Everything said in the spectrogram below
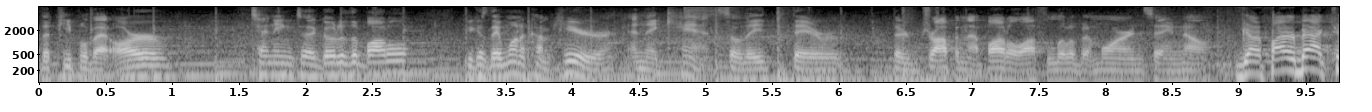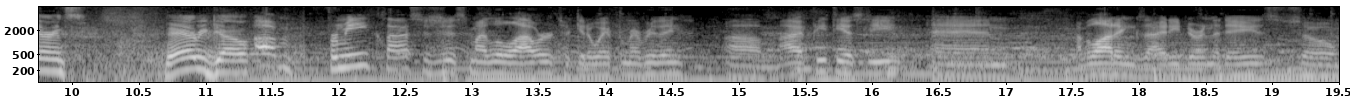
the people that are tending to go to the bottle because they want to come here and they can't. So they, they're, they're dropping that bottle off a little bit more and saying no. You gotta fire back, Terrence. There we go. Um, for me, class is just my little hour to get away from everything. Um, I have PTSD and I have a lot of anxiety during the days, so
